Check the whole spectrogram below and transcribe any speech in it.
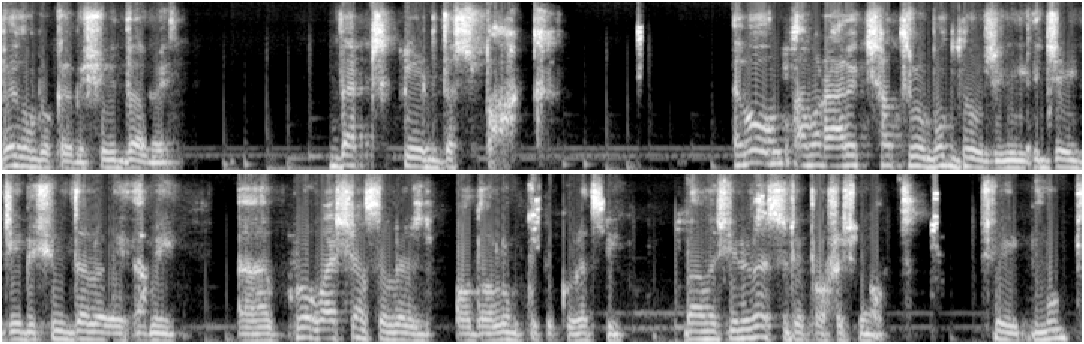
বেগম রোকেয়া বিশ্ববিদ্যালয়ে দ্যাট ক্রিয়েট দ্য স্পার্ক এবং আমার আরেক ছাত্র মুগ্ধ যিনি, যে যে বিশ্ববিদ্যালয়ে আমি প্রো ভাইস চ্যান্সেলর পদ অলঙ্কৃত করেছি, বাংলাদেশ ইউনিভার্সিটি প্রফেশনাল সেই মুগ্ধ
